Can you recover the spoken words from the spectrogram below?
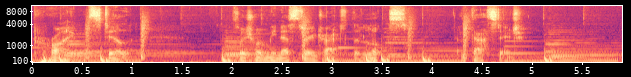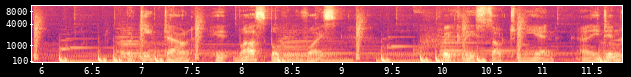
prime still. So she wouldn't be necessarily attracted to the looks at that stage but deep down, his well spoken voice quickly sucked me in, and he didn't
